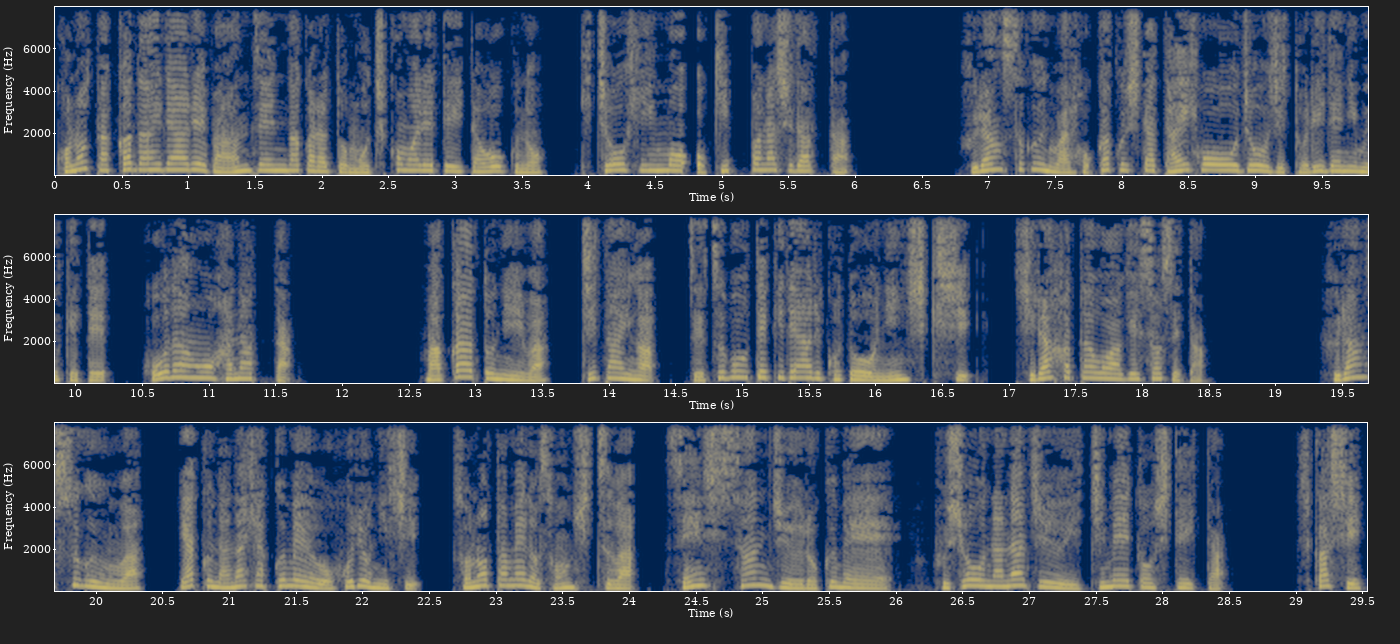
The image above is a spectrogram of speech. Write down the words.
この高台であれば安全だからと持ち込まれていた多くの貴重品も置きっぱなしだった。フランス軍は捕獲した大砲を常時砦に向けて砲弾を放った。マカートニーは事態が絶望的であることを認識し、白旗を上げさせた。フランス軍は約700名を捕虜にし、そのための損失は戦死36名、負傷71名としていた。しかし、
